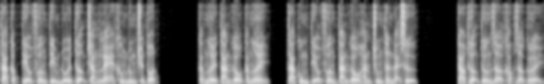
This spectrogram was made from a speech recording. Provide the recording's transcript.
ta cấp tiểu phương tìm đối tượng chẳng lẽ không đúng chuyện tốt? Các ngươi tán gẫu các ngươi, ta cùng tiểu phương tán gẫu hắn trung thân đại sự. Cao thượng tướng dở khóc dở cười,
